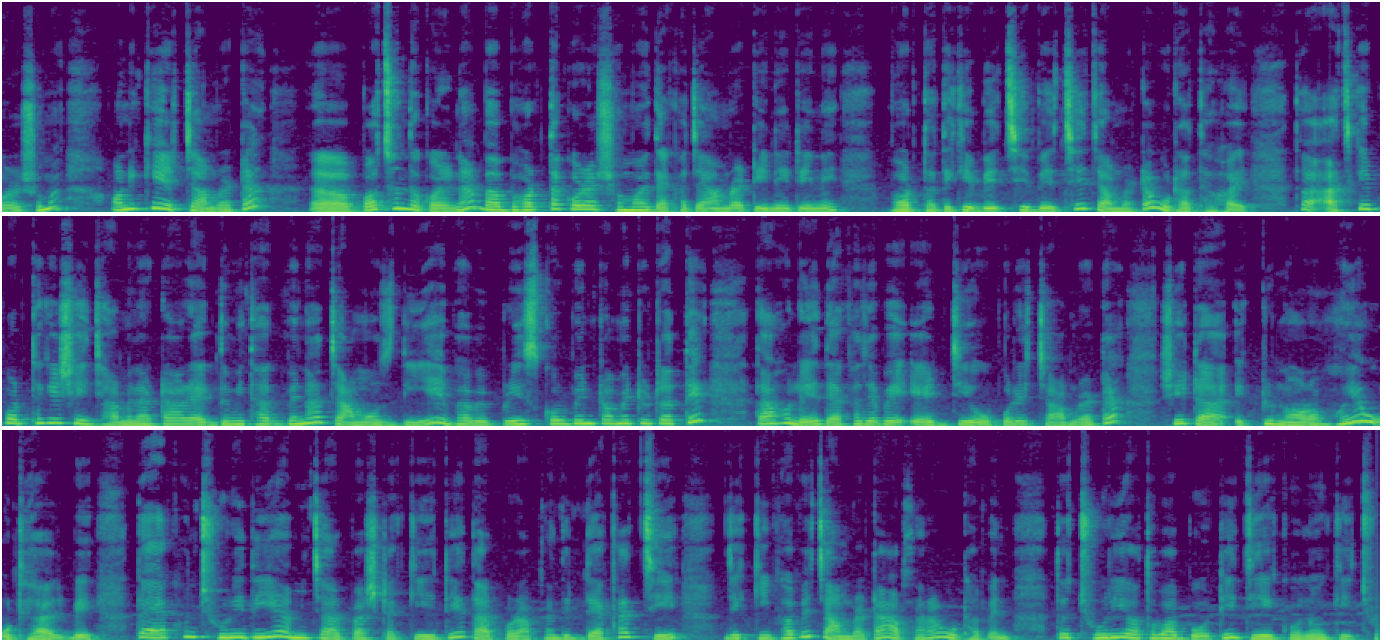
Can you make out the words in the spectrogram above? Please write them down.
করার সময় অনেকে এর চামড়াটা পছন্দ করে না বা ভর্তা করার সময় দেখা যায় আমরা টেনে টেনে ভর্তা থেকে বেছে বেছে চামড়াটা উঠাতে হয়। তো আজকের পর থেকে সেই ঝামেলাটা আর একদমই থাকবে না। চামচ দিয়ে এভাবে প্রেস করবেন টমেটোটাতে, তাহলে দেখা যাবে এর যে ওপরের চামড়াটা, সেটা একটু নরম হয়ে উঠে আসবে। তো এখন ছুরি দিয়ে আমি চার পাঁচটা কেটে তারপর আপনাদের দেখাচ্ছি যে কীভাবে চামড়াটা আপনারা উঠাবেন। তো ছুরি অথবা বটি যে কোনো কিছু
